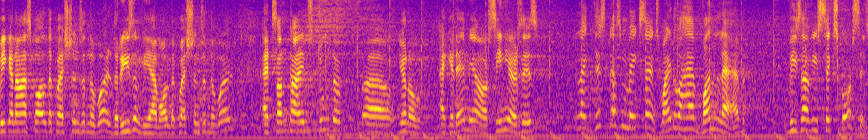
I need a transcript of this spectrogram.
We can ask all the questions in the world. The reason we have all the questions in the world, at sometimes to the, uh, you know, academia or seniors is, like, this doesn't make sense. Why do I have one lab vis-a-vis six courses?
